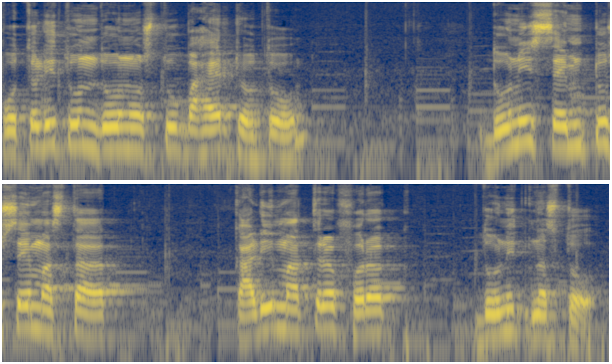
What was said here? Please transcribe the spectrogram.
पोतडीतून दोन वस्तू बाहेर ठेवतो. दोन्ही सेम टू सेम असतात. काडी मात्र फरक दोन्हीत नसतो.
